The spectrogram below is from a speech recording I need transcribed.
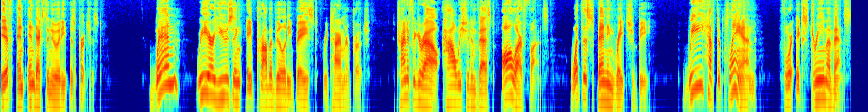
if an indexed annuity is purchased. When we are using a probability based retirement approach, trying to figure out how we should invest all our funds, what the spending rate should be, we have to plan for extreme events.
